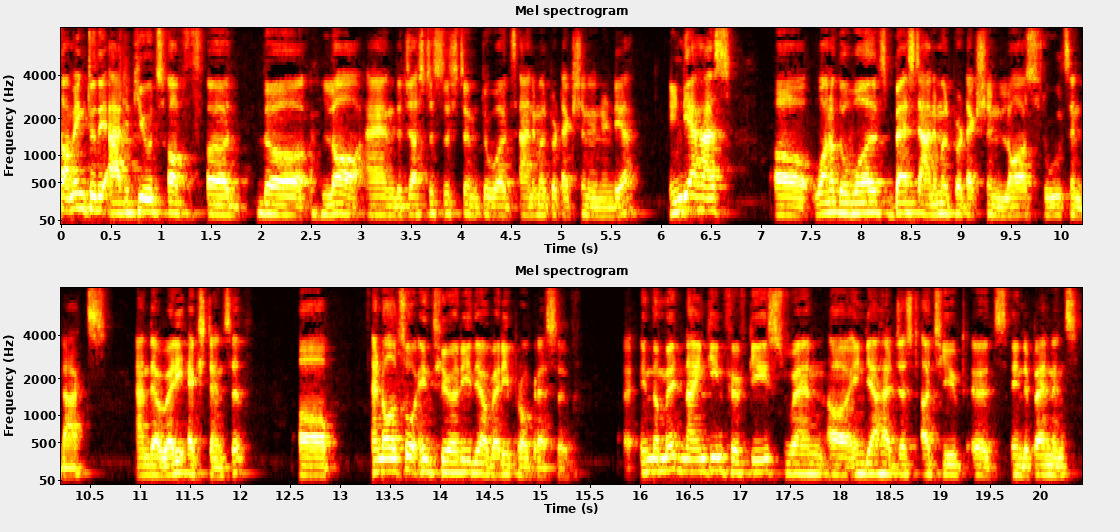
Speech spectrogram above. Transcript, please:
Coming to the attitudes of uh, the law and the justice system towards animal protection in India, India has uh, one of the world's best animal protection laws, rules, and acts, and they're very extensive. Uh, and also, in theory, they are very progressive. in the mid 1950s, when uh, India had just achieved its independence,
